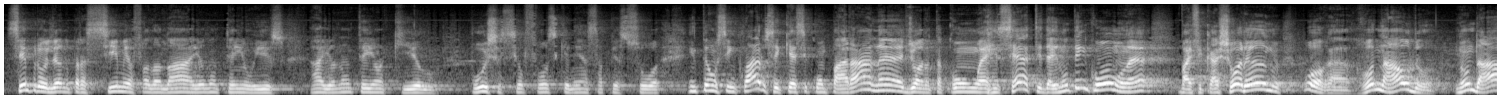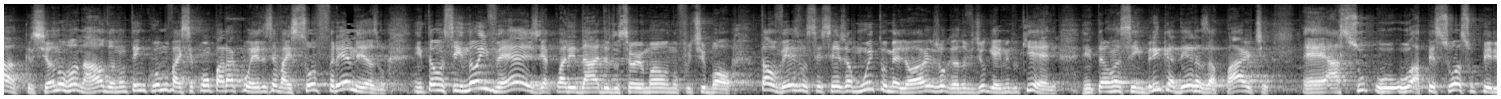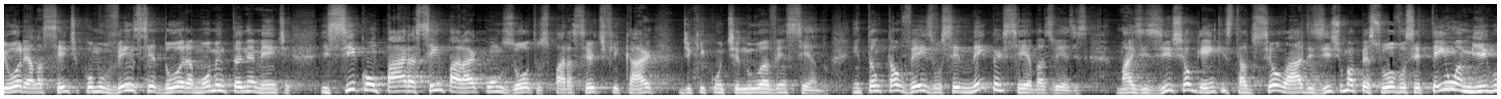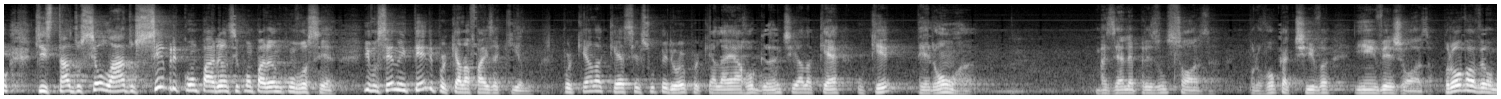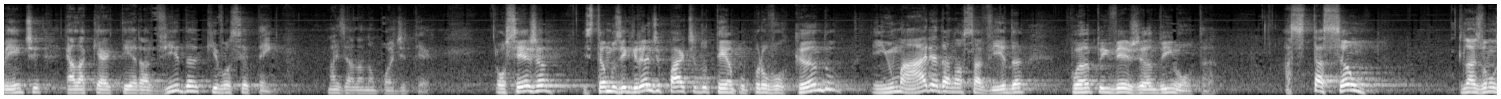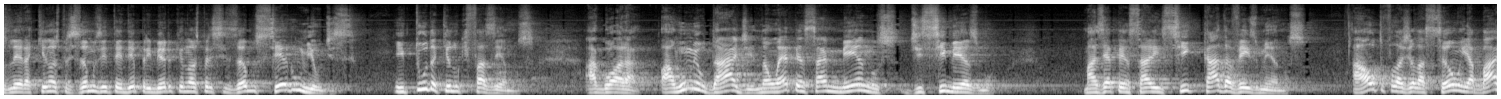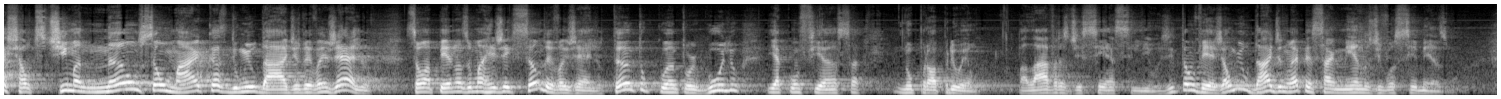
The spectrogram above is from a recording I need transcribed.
Sempre olhando para cima e falando: ah, eu não tenho isso, ah, eu não tenho aquilo, Puxa, se eu fosse que nem essa pessoa. Então, assim, claro, você quer se comparar, né, Jonathan, com um R7, daí não tem como, né? Vai ficar chorando. Pô, Ronaldo, não dá. Cristiano Ronaldo, não tem como, vai se comparar com ele, você vai sofrer mesmo. Então, assim, não inveje a qualidade do seu irmão no futebol. Talvez você seja muito melhor jogando videogame do que ele. Então, assim, brincadeiras à parte, é, a, o, a pessoa superior, ela sente como vencedora momentaneamente e se compara sem parar com os outros para certificar de que continua vencendo. Então, talvez você nem perceba às vezes, mas existe alguém que está do seu lado, existe uma pessoa, você tem um amigo que está do seu lado, sempre comparando, se comparando com você. E você não entende por que ela faz aquilo. Porque ela quer ser superior, porque ela é arrogante ela quer o quê? Ter honra. Mas ela é presunçosa provocativa e invejosa. Provavelmente ela quer ter a vida que você tem, mas ela não pode ter. Ou seja, estamos em grande parte do tempo provocando em uma área da nossa vida, quanto invejando em outra. A citação que nós vamos ler aqui, nós precisamos entender primeiro que nós precisamos ser humildes em tudo aquilo que fazemos. Agora, a humildade não é pensar menos de si mesmo, mas é pensar em si cada vez menos. A autoflagelação e a baixa autoestima não são marcas de humildade do Evangelho são apenas uma rejeição do Evangelho, tanto quanto orgulho e a confiança no próprio eu. Palavras de C.S. Lewis. Então veja, a humildade não é pensar menos de você mesmo,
